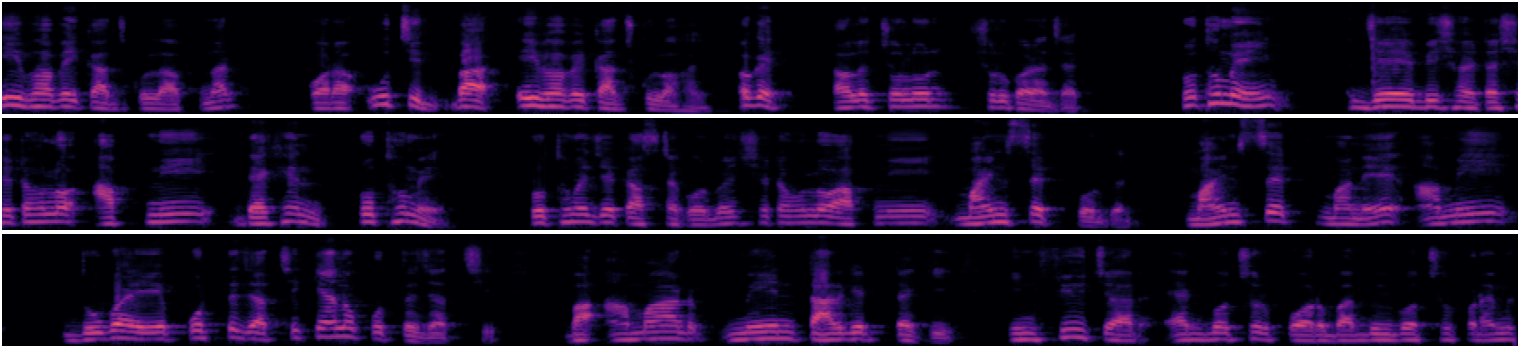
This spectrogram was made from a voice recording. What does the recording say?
এইভাবেই কাজগুলো আপনার করা উচিত বা এইভাবে কাজগুলো হয়। ওকে? তাহলে চলুন শুরু করা যাক। প্রথমেই যে বিষয়টা সেটা হলো আপনি দেখেন প্রথমে প্রথমে যে কাজটা করবেন সেটা হলো আপনি মাইন্ডসেট করবেন। মাইন্ডসেট মানে আমি দুবাইয়ে পড়তে যাচ্ছি, কেন পড়তে যাচ্ছি? বা আমার মেন টার্গেটটা কি? ইন ফিউচার এক বছর পর বা দুই বছর পর আমি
